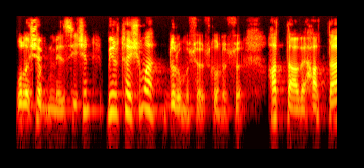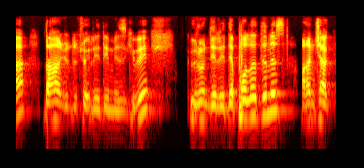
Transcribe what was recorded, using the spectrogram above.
ulaşabilmesi için bir taşıma durumu söz konusu. Hatta ve hatta daha önce de söylediğimiz gibi ürünleri depoladınız ancak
